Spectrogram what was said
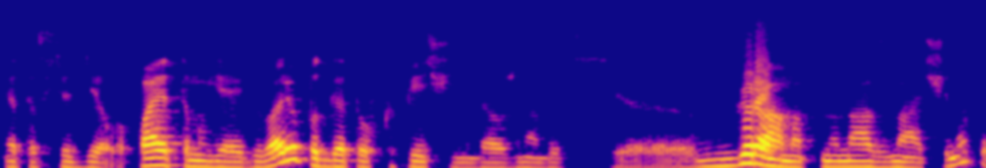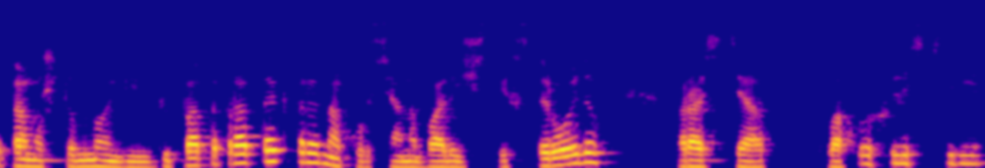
Это все дело. Поэтому я и говорю, подготовка печени должна быть э, грамотно назначена, потому что многие гепатопротекторы на курсе анаболических стероидов растят плохой холестерин,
